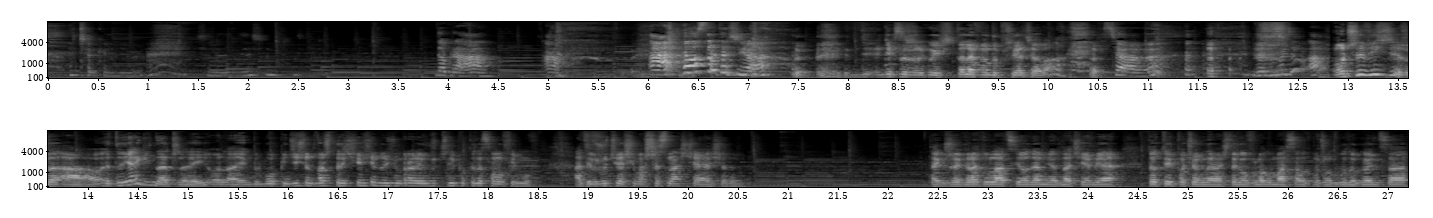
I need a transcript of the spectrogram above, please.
Czekaj, nie wiem. 70. Dobra, A. A. A, ostatecznie A. Nie, nie chcesz jakiś telefon do przyjaciela? Chciałabym. A. Oczywiście, że A. To jak inaczej? Ola, jakby było 52-48, to byśmy prawie wrzucili po tyle samo filmów. A ty wrzuciłaś chyba 16, a ja 7. Także gratulacje ode mnie dla ciebie. To ty pociągnęłaś tego vlogmasa od początku do końca.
